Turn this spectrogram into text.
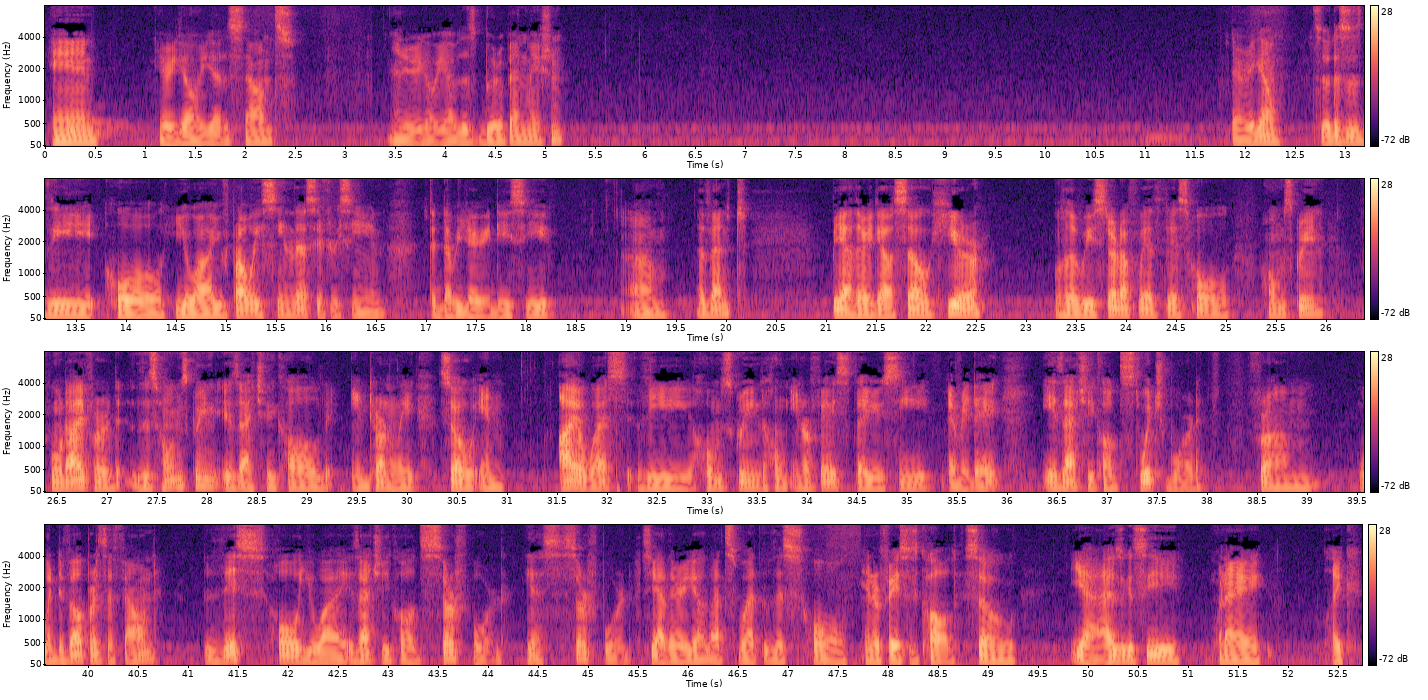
And here you go, you have the sounds. And here you go, you have this boot up animation. There you go. So this is the whole UI. You've probably seen this if you've seen the WWDC um, event. But yeah, there you go. So here, so we start off with this whole home screen. From what I've heard, this home screen is actually called internally. So in iOS, the home screen, the home interface that you see every day, is actually called Switchboard. From what developers have found, this whole UI is actually called Surfboard. Yes, surfboard. So yeah, there you go. That's what this whole interface is called. So yeah, as you can see, when I like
